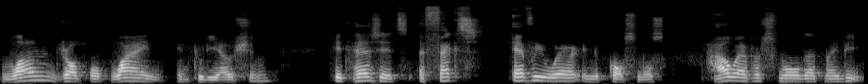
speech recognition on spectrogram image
one drop of wine into the ocean, it has its effects everywhere in the cosmos, however small that may be.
